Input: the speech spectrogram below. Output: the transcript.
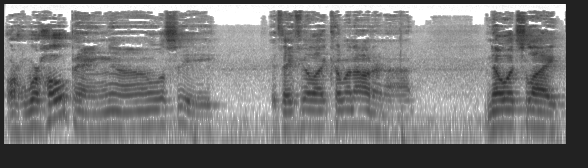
or we're hoping, uh, we'll see if they feel like coming out or not. No, it's like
